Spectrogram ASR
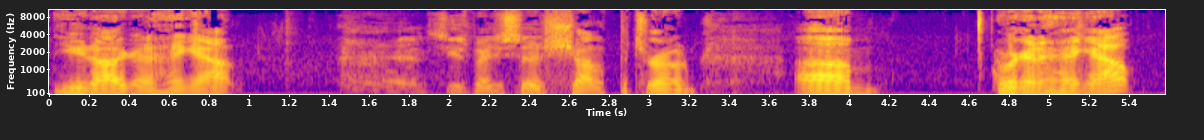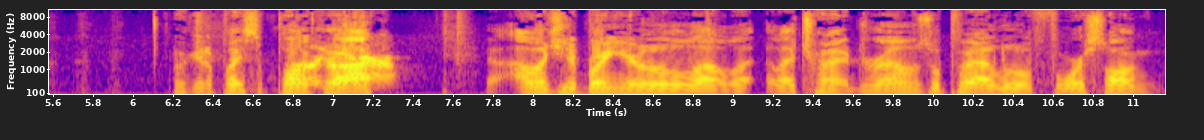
You and I are going to hang out. Excuse me, I just did a shot of Patron. Um, we're going to hang out. We're going to play some punk Oh, rock. I want you to bring your little uh, electronic drums. We'll put out a little four song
